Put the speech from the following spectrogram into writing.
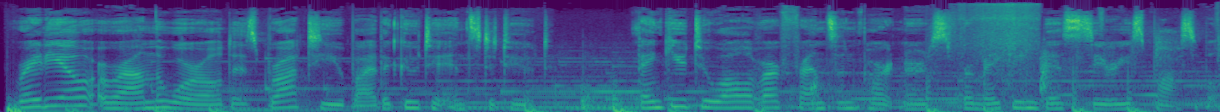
Radio Around the World is brought to you by the Goethe Institute. Thank you to all of our friends and partners for making this series possible.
